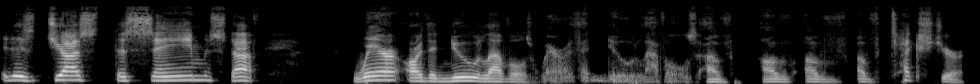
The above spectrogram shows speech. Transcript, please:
It is just the same stuff. Where are the new levels? Where are the new levels of of of of texture?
